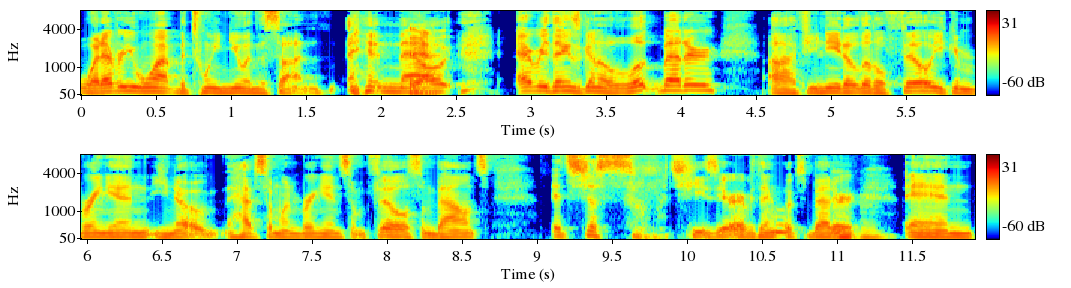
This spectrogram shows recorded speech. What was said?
whatever you want between you and the sun. And now yeah. everything's going to look better. Uh, if you need a little fill, you can bring in, you know, have someone bring in some fill, some bounce. It's just so much easier. Everything looks better. Mm-hmm. And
